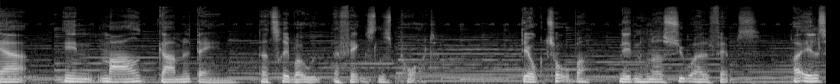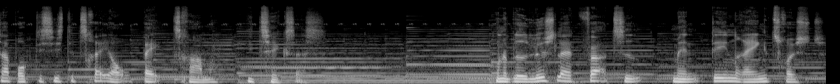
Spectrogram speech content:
Det er en meget gammel dame, der tripper ud af fængslets port. Det er oktober 1997, og Elsa har brugt de sidste tre år bag trammer i Texas. Hun er blevet løsladt før tid, men det er en ringe trøst.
